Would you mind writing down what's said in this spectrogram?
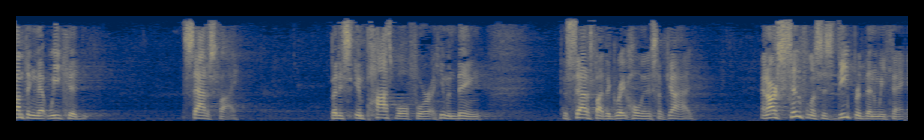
something that we could satisfy. But it's impossible for a human being to satisfy the great holiness of God. And our sinfulness is deeper than we think.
